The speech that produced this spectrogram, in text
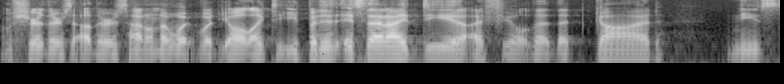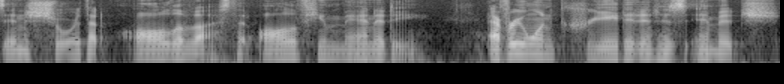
I'm sure there's others. I don't know what, what y'all like to eat, but it, it's that idea, I feel, that, that God needs to ensure that all of us, that all of humanity, everyone created in his image,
